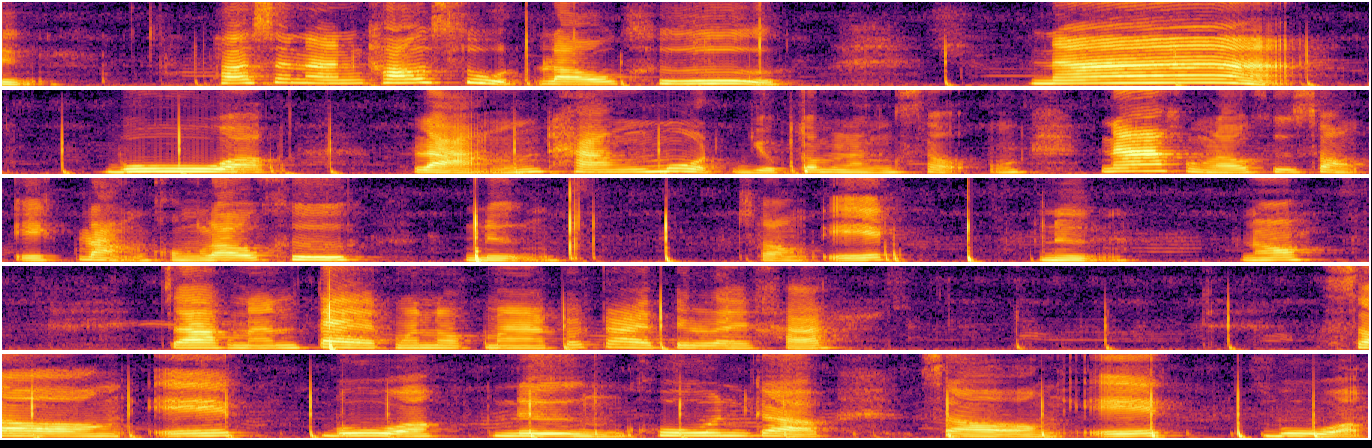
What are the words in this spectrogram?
1 เพราะฉะนั้นเข้าสูตรเราคือ หน้า บวก หลังทั้งหมดยกกำลังสองหน้าของเราคือ 2x หลังของเราคือ 1 2x 1เนาะจากนั้นแตกมันออกมาก็กลายเป็นอะไรคะ 2x บวก 1 คูณกับ 2x บวก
